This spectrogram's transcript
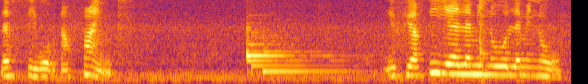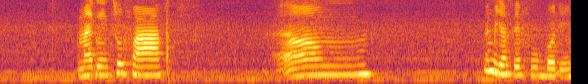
let's see what we can find. If you are still here let me know let me know. Am i going too fast? Um let me just say full body.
